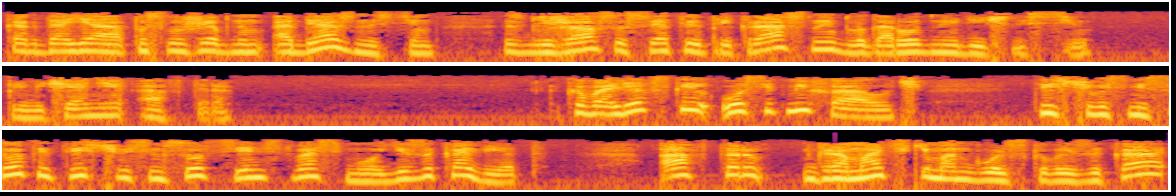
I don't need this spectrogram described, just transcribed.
когда я по служебным обязанностям сближался с этой прекрасной благородной личностью. Примечание автора. Ковалевский Осип Михайлович, 1800-1878, языковед, автор грамматики монгольского языка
